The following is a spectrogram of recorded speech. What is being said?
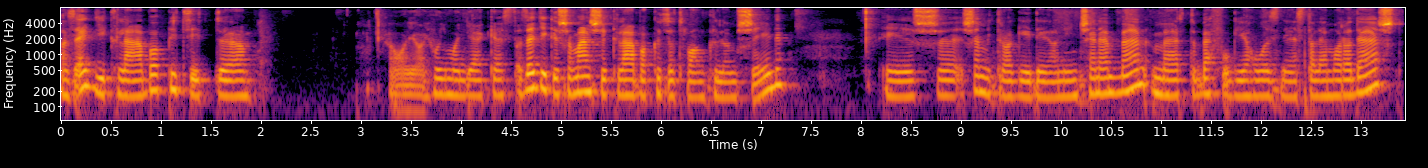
az egyik lába picit Ajaj, hogy mondják ezt? Az egyik és a másik lába között van különbség, és semmi tragédia nincsen ebben, mert be fogja hozni ezt a lemaradást.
